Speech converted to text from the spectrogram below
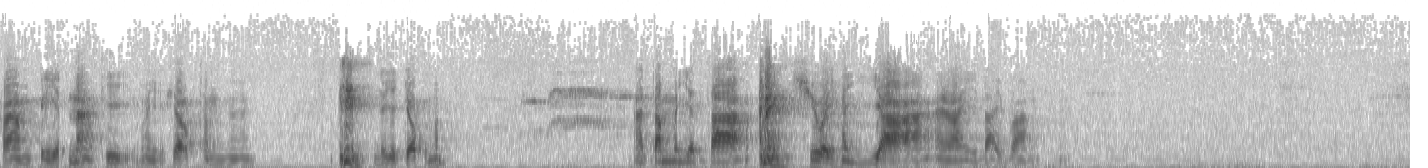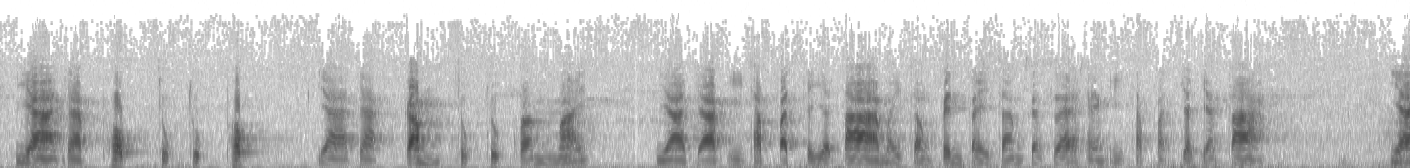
ความเกลียดหน้าที่ไม่ชอบทำงานเราจะจบมั้งอาตมยตาช่วยให้ยาอะไรได้บ้าง ยาจากพบทุกทุกพบยาจากกรรมทุกทุกความหมาย อย่าจากอิทัปปัจจยตาไม่ต้องเป็นไปตามกระแสแห่งอิทัปปัจจยตา อย่า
